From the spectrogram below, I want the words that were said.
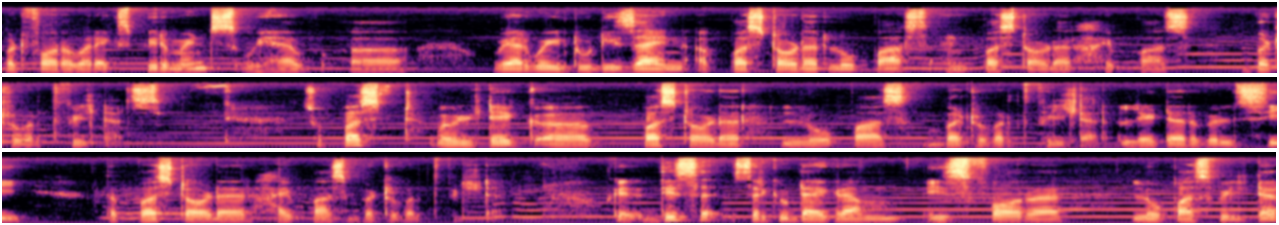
But for our experiments, we have uh, we are going to design a first order low pass and first order high pass Butterworth filters. So first we will take a first order low pass Butterworth filter. Later we'll see the first order high pass Butterworth filter. Okay, this circuit diagram is for a low pass filter,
